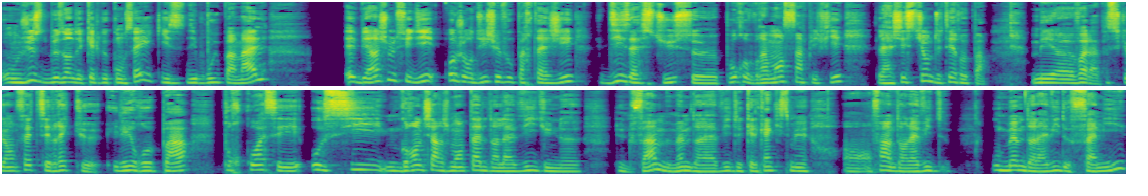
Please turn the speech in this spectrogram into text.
ont juste besoin de quelques conseils, qui se débrouillent pas mal eh bien, je me suis dit, aujourd'hui, je vais vous partager 10 astuces euh, pour vraiment simplifier la gestion de tes repas. Mais euh, voilà, parce qu'en fait, c'est vrai que les repas, pourquoi c'est aussi une grande charge mentale dans la vie d'une d'une femme, même dans la vie de quelqu'un qui se met, enfin, dans la vie de, ou même dans la vie de famille,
